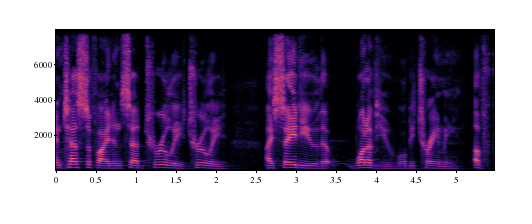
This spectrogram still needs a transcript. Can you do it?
and testified and said, Truly, truly, I say to you that one of you will betray me. Of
